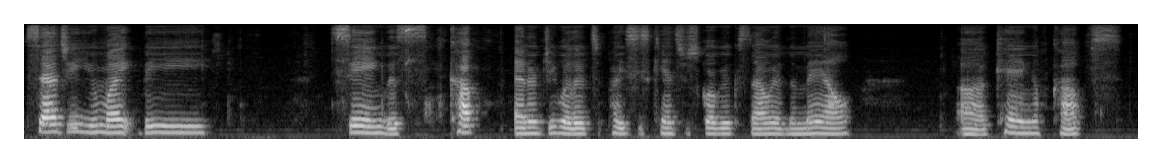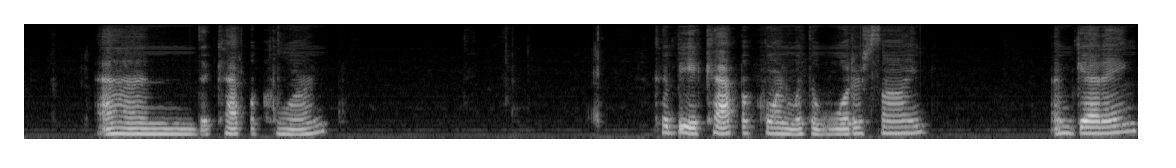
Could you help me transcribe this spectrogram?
Saggy, you might be seeing this cup energy, whether it's Pisces, Cancer, Scorpio, because now we have the male uh, King of Cups and the Capricorn. Could be a Capricorn with a water sign I'm getting.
